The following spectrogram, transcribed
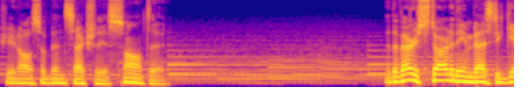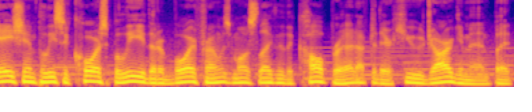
she had also been sexually assaulted. At the very start of the investigation, police, of course, believed that her boyfriend was most likely the culprit after their huge argument, but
